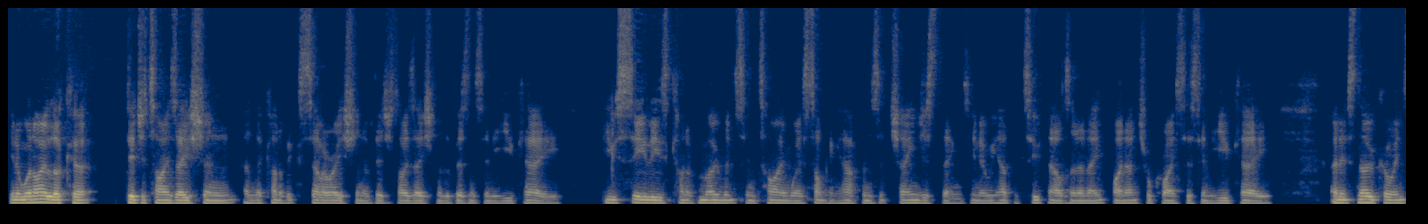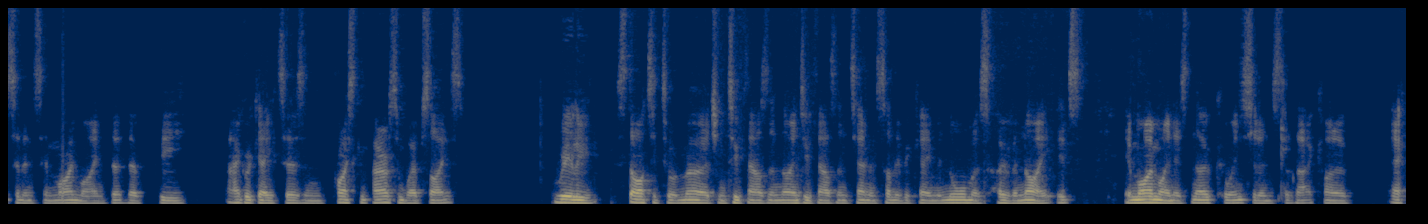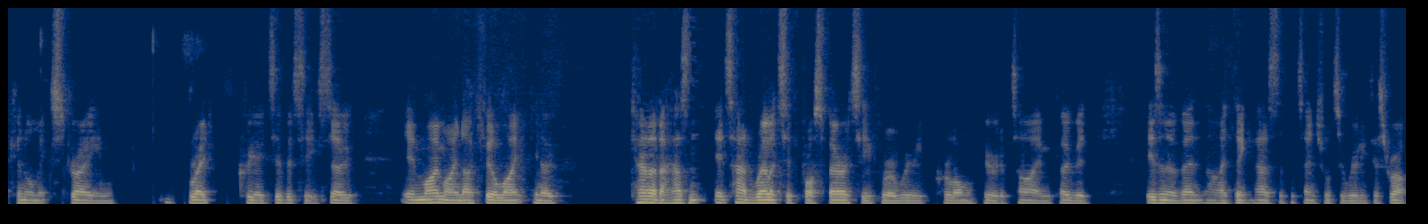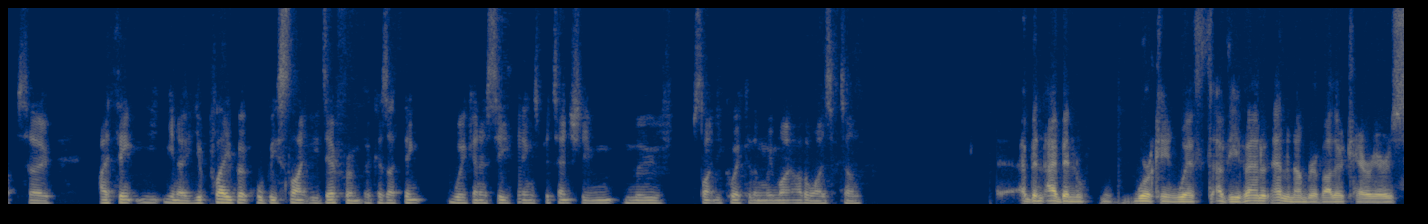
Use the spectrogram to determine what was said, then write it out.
you know, when I look at digitization and the kind of acceleration of digitization of the business in the UK, you see these kind of moments in time where something happens that changes things. You know, we had the 2008 financial crisis in the UK, and it's no coincidence in my mind that the, the aggregators and price comparison websites really started to emerge in 2009 2010 and suddenly became enormous overnight. It's in my mind it's no coincidence that that kind of economic strain bred creativity. So in my mind i feel like you know canada hasn't it's had relative prosperity for a really prolonged period of time. Covid is an event that i think has the potential to really disrupt. So i think you know your playbook will be slightly different because i think we're going to see things potentially move slightly quicker than we might otherwise have done. I've been I've been working with Aviva and, and a number of other carriers,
